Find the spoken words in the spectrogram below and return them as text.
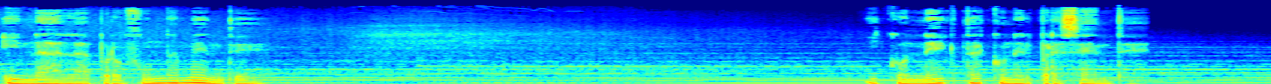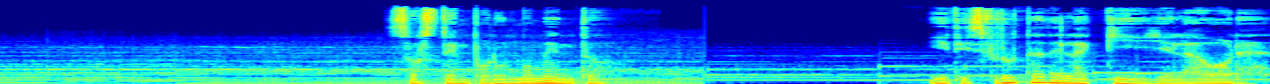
Inhala profundamente y conecta con el presente. Sostén por un momento y disfruta del aquí y el ahora.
